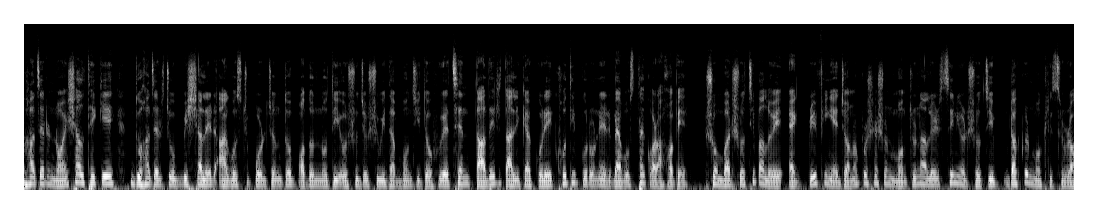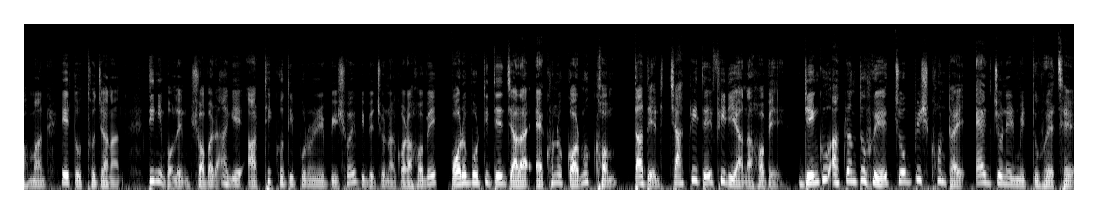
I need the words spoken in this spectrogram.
হাজার নয় সাল থেকে দু হাজার চব্বিশ সালের আগস্ট পর্যন্ত পদোন্নতি ও সুযোগ সুবিধা বঞ্চিত হয়েছেন, তাদের তালিকা করে ক্ষতিপূরণের ব্যবস্থা করা হবে। সোমবার সচিবালয়ে এক ব্রিফিংয়ে জনপ্রশাসন মন্ত্রণালয়ের সিনিয়র সচিব ড মখলিসুর রহমান এ তথ্য জানান। তিনি বলেন, সবার আগে আর্থিক ক্ষতিপূরণের বিষয়ে বিবেচনা করা হবে। পরবর্তীতে যারা এখনও কর্মক্ষম, তাদের চাকরিতে ফিরিয়ে আনা হবে। ডেঙ্গু আক্রান্ত হয়ে চব্বিশ ঘণ্টায় একজনের মৃত্যু হয়েছে।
